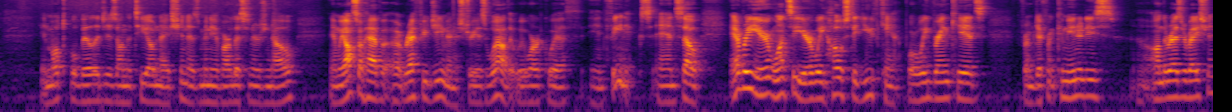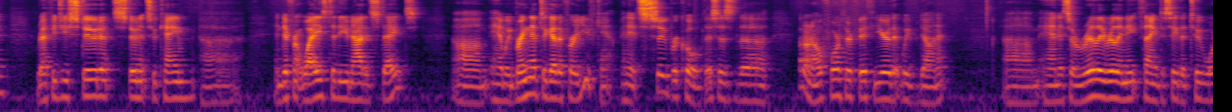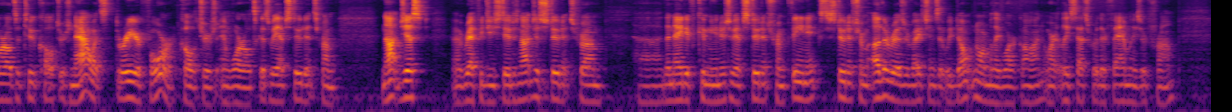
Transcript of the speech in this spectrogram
in multiple villages on the TO Nation, as many of our listeners know. And we also have a, refugee ministry as well that we work with in Phoenix. And so every year, once a year, we host a youth camp where we bring kids from different communities uh, on the reservation, refugee students, students who came uh, in different ways to the United States. Um, and we bring them together for a youth camp. And it's super cool. This is the, I don't know, fourth or fifth year that we've done it. Um, and it's a really, really neat thing to see the two worlds, the two cultures. Now it's three or four cultures and worlds because we have students from not just uh, refugee students, not just students from uh, the native communities. We have students from Phoenix, students from other reservations that we don't normally work on, or at least that's where their families are from.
